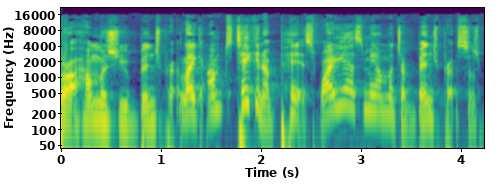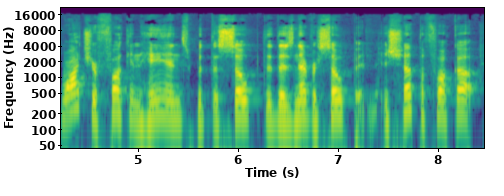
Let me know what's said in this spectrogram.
bro, how much you bench press? Like, I'm taking a piss. Why are you asking me how much I bench press? Just watch your fucking hands with the soap that there's never soap in and shut the fuck up.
